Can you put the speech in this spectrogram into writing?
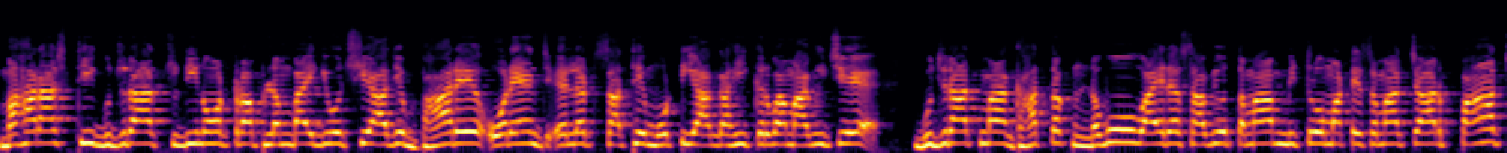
મહારાષ્ટ્રથી ગુજરાત સુધીનો ટ્રફ લંબાઈ ગયો છે. આજે ભારે ઓરેન્જ એલર્ટ સાથે મોટી આગાહી કરવામાં આવી છે. ગુજરાતમાં ઘાતક નવો વાયરસ આવ્યો. તમામ મિત્રો માટે સમાચાર, પાંચ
